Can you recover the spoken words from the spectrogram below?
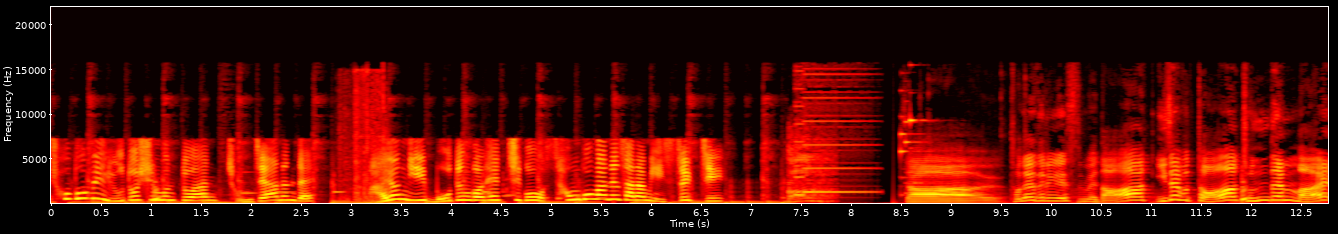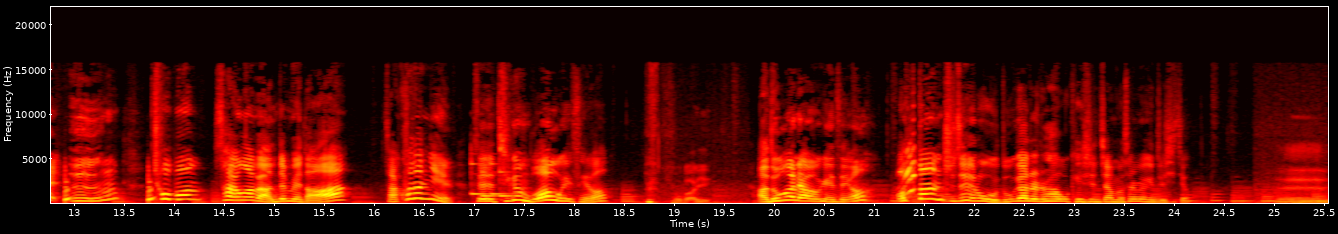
초범의 유도신문 또한 존재하는데 과연 이 모든 걸 해치고 성공하는 사람이 있을지 자 전해드리겠습니다 이제부터 존댓말 응 초범 사용하면 안 됩니다 자 코너님 제 지금 뭐 하고 계세요? 노가리. 아 노가리 하고 계세요? 어떤 주제로 노가리를 하고 계신지 한번 설명해 주시죠 네.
